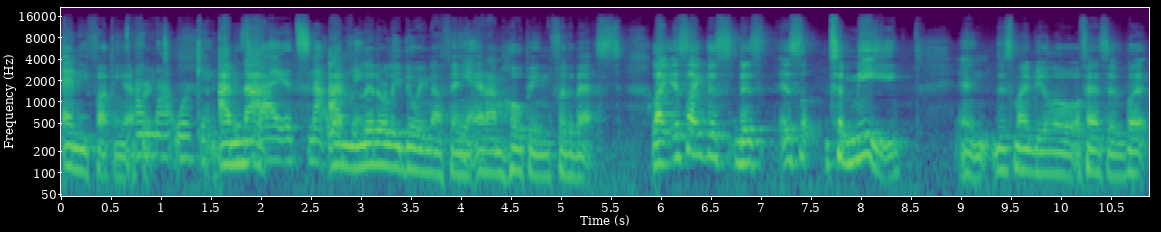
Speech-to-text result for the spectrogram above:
any fucking effort. I'm not working. I'm It's not. why it's not Working. I'm literally doing nothing, Yeah. and I'm hoping for the best. Like it's like this. This it's to me, and this might be a little offensive, but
